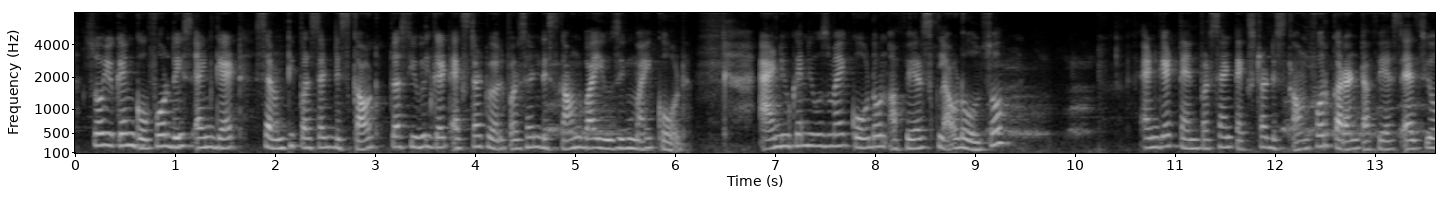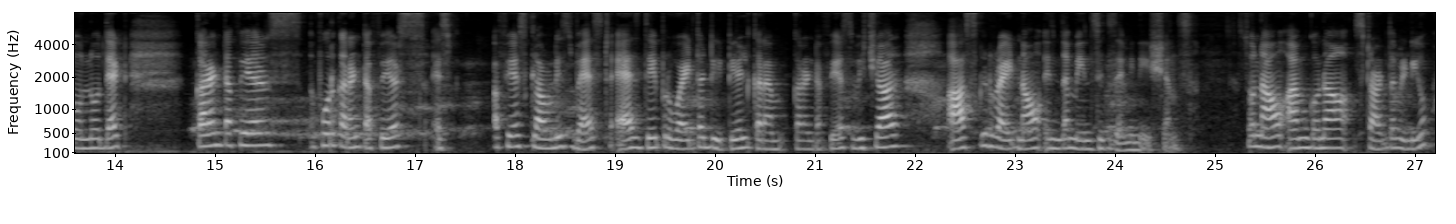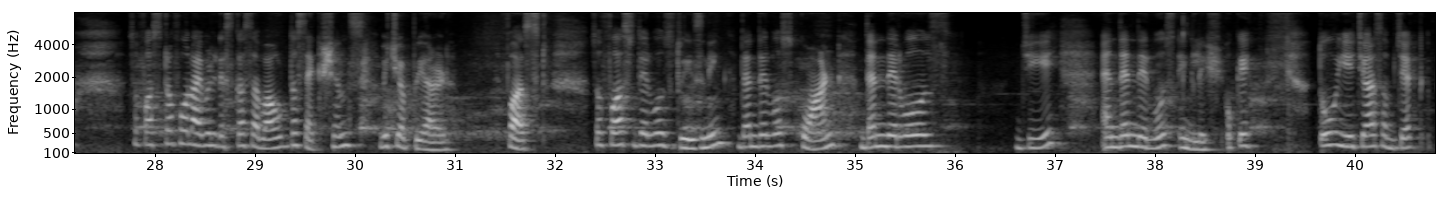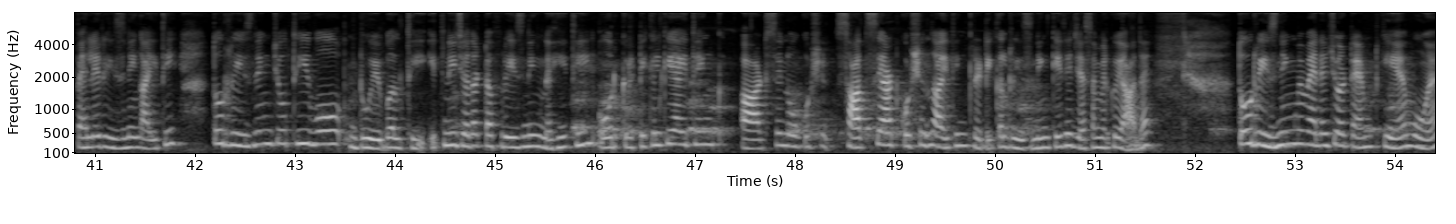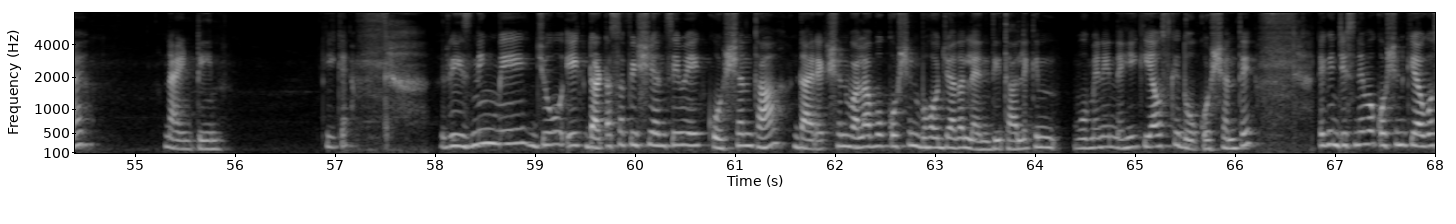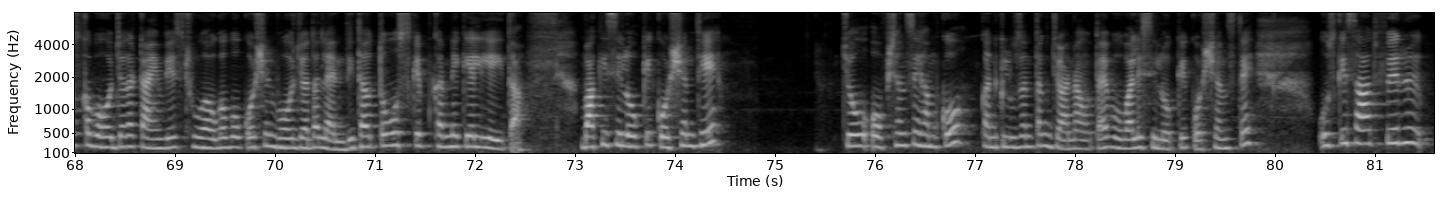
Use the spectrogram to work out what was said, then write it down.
So you can go for this and get 70% discount plus you will get extra 12% discount by using my code. And you can use my code on affairs cloud also and get 10% extra discount for current affairs. As you all know that current affairs for current affairs affairs cloud is best as they provide the detailed current affairs which are asked right now in the mains examinations. So now i'm gonna start the video. So first of all i will discuss about the sections which appeared first. So first there was reasoning then there was quant then there was GA and then there was English okay तो ये चार subject पहले reasoning आई थी। तो reasoning जो थी वो doable थी। इतनी ज़्यादा टफ रीजनिंग नहीं थी और क्रिटिकल की आई थिंक आठ से नौ क्वेश्चन सात से आठ question I think critical reasoning के थे, जैसा मेरे को याद है। तो रीजनिंग में मैंने जो अटैम्प्ट किए हैं, वो हैं नाइनटीन ठीक है? रीजनिंग में जो एक डाटा सफिशियंसी में एक क्वेश्चन था डायरेक्शन वाला वो क्वेश्चन बहुत ज़्यादा लेंदी था, लेकिन वो मैंने नहीं किया, उसके दो क्वेश्चन थे। लेकिन जिसने वो क्वेश्चन किया होगा, उसका बहुत ज़्यादा टाइम वेस्ट हुआ होगा, वो क्वेश्चन बहुत ज़्यादा लेंदी था तो वो स्किप करने के लिए ही था। बाकी सिलोक के क्वेश्चन थे, जो ऑप्शन से हमको कंक्लूज़न तक जाना होता है, वो वाले सिलोक के क्वेश्चन थे। उसके साथ फिर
